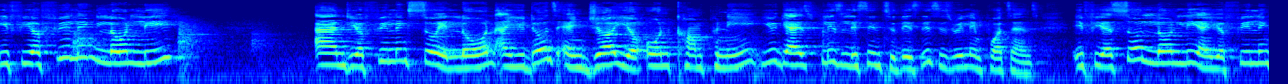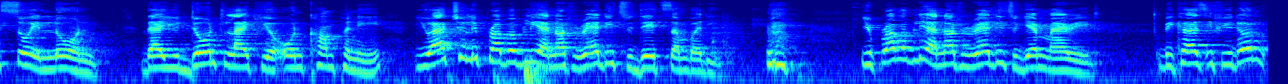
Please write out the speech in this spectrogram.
if you're feeling lonely and you're feeling so alone and you don't enjoy your own company, you guys, please listen to this. This is really important. If you're so lonely and you're feeling so alone that you don't like your own company, you actually probably are not ready to date somebody. you probably are not ready to get married. Because if you don't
